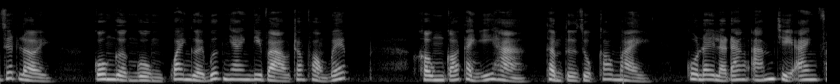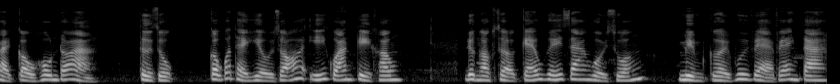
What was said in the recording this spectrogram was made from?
Dứt lời, cô ngượng ngùng quay người bước nhanh đi vào trong phòng bếp. Không có thành ý hả? Thẩm tử dục cau mày. Cô đây là đang ám chỉ anh phải cầu hôn đó à? Tử dục, cậu có thể hiểu rõ ý của An Kỳ không? Đường Ngọc Sở kéo ghế ra ngồi xuống, mỉm cười vui vẻ với anh ta.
